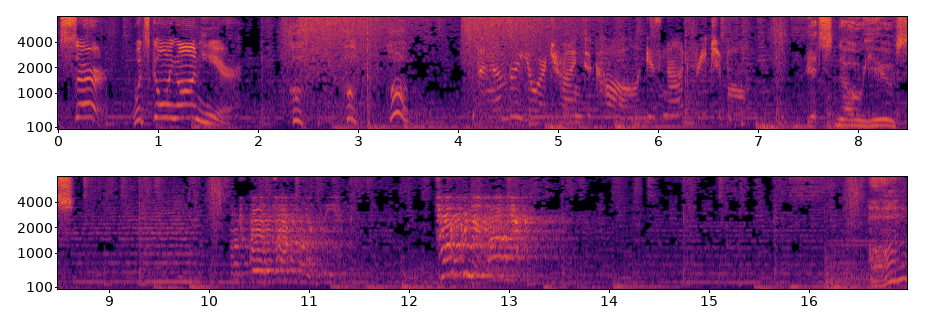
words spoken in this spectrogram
Sir, what's going on here? The number you are trying to call is not reachable. It's no use. Huh?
